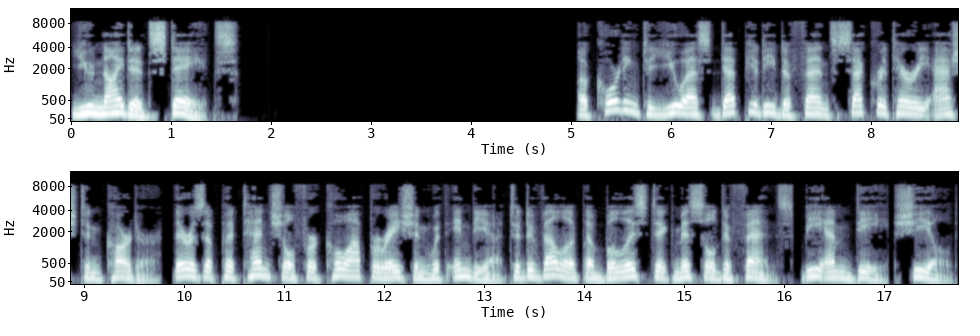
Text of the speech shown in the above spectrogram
United States. According to U.S. Deputy Defense Secretary Ashton Carter, there is a potential for cooperation with India to develop a ballistic missile defense (BMD) shield.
